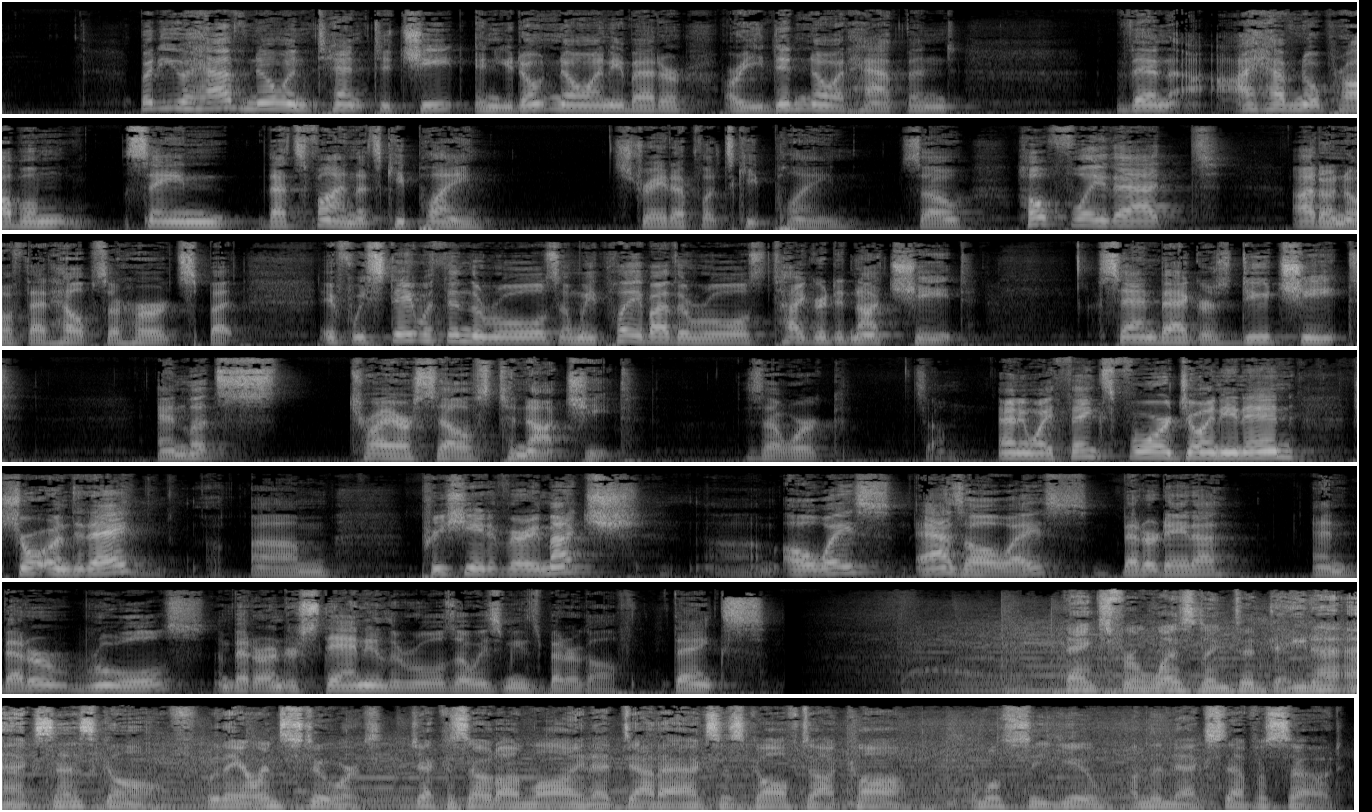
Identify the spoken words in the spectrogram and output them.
But you have no intent to cheat and you don't know any better or you didn't know it happened, then I have no problem saying that's fine, let's keep playing. Straight up, let's keep playing. So hopefully that, I don't know if that helps or hurts, but if we stay within the rules and we play by the rules, Tiger did not cheat, sandbaggers do cheat, and let's try ourselves to not cheat. Does that work? So, anyway, thanks for joining in. Short one today. Um, appreciate it very much. Um, always, as always, better data and better rules and better understanding of the rules always means better golf. Thanks. Thanks for listening to Data Access Golf with Aaron Stewart. Check us out online at dataaccessgolf.com, and we'll see you on the next episode.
